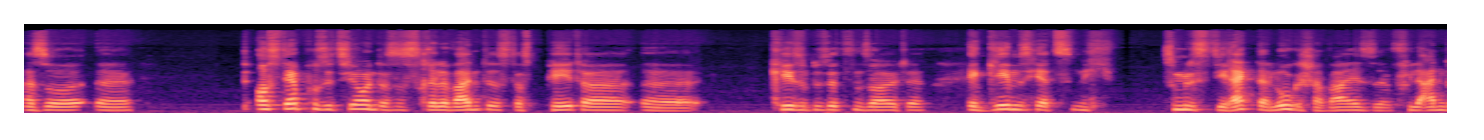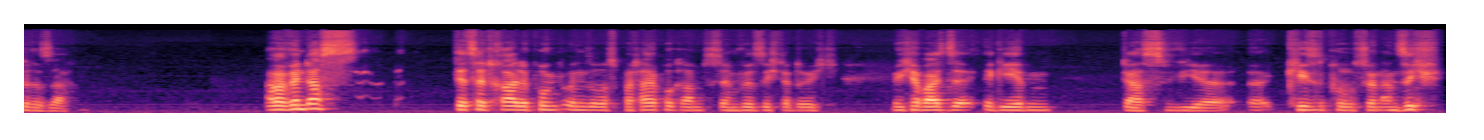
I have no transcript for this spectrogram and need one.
Also äh, aus der Position, dass es relevant ist, dass Peter äh, Käse besitzen sollte, ergeben sich jetzt nicht, zumindest direkter, logischerweise, viele andere Sachen. Aber wenn das der zentrale Punkt unseres Parteiprogramms dann würde sich dadurch möglicherweise ergeben, dass wir äh, Käseproduktion an sich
